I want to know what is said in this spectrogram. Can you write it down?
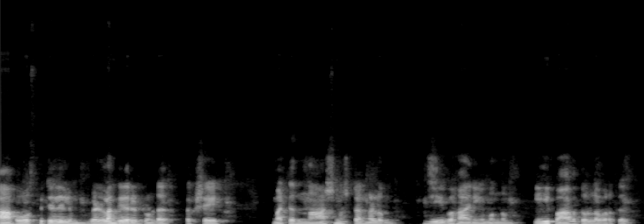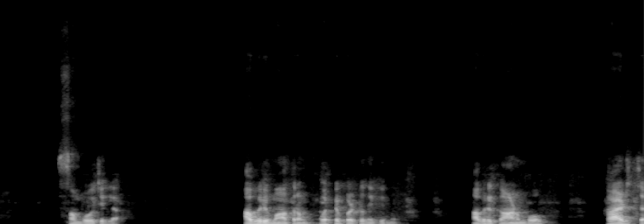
ആ ഹോസ്പിറ്റലിലും വെള്ളം കയറിയിട്ടുണ്ട് പക്ഷേ മറ്റ് നാശനഷ്ടങ്ങളും ജീവഹാനിയുമൊന്നും ഈ ഭാഗത്തുള്ളവർക്ക് സംഭവിച്ചില്ല. അവർ മാത്രം ഒറ്റപ്പെട്ടു നിൽക്കുന്നു. അവർ കാണുമ്പോൾ കാഴ്ച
